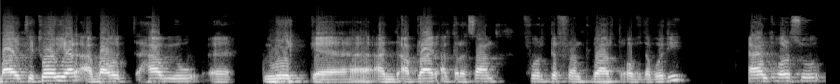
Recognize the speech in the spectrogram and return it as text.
by tutorial about how you make and apply ultrasound for different part of the body. And also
